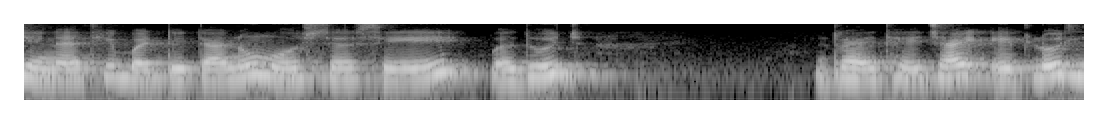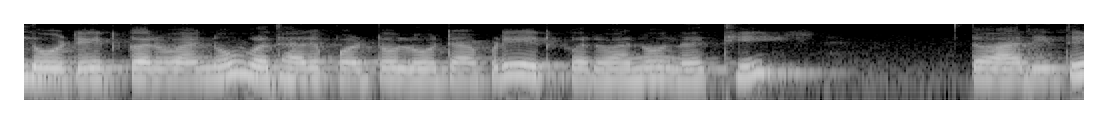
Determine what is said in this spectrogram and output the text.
જેનાથી બટેટાનું મોઇસ્ચર છે એ બધું જ ડ્રાય થઈ જાય. એટલો જ લોટ એડ કરવાનો, વધારે પડતો લોટ આપણે એડ કરવાનો નથી. તો આ રીતે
